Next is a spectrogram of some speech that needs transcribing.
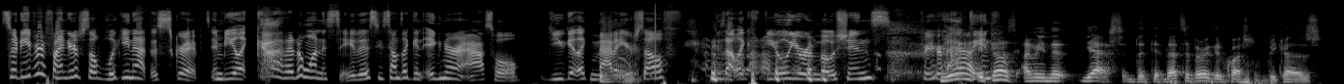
so do you ever find yourself looking at the script and being like, God, I don't want to say this. He sounds like an ignorant asshole. Do you get like mad at yourself? Does that like fuel your emotions for your yeah, acting? it does. I mean, that yes, that, that's a very good question because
